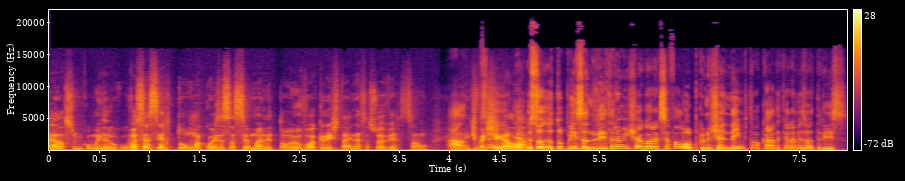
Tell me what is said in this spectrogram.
ela assume como Hero. Você acertou uma coisa essa semana, então eu vou acreditar nessa sua versão. Ah, a gente vai sei. chegar lá. Eu, só- eu tô pensando literalmente agora que você falou, porque eu não tinha nem me tocado que era a mesma atriz.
